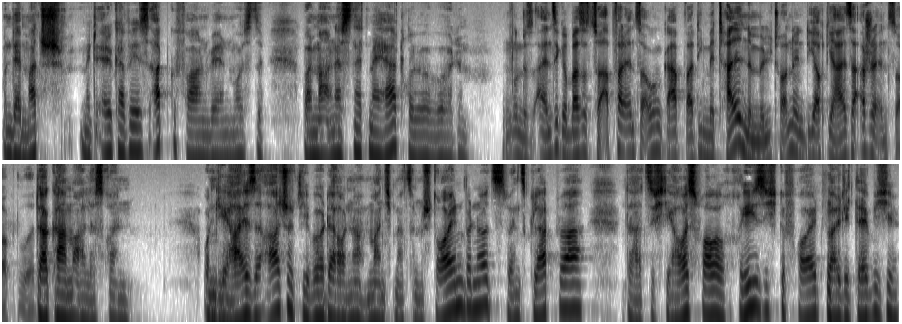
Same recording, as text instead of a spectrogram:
und der Matsch mit LKWs abgefahren werden musste, weil man anders nicht mehr Herr drüber wurde. Und das Einzige, was es zur Abfallentsorgung gab, war die metallene Mülltonne, in die auch die heiße Asche entsorgt wurde. Da kam alles rein. Und die heiße Asche, die wurde auch noch manchmal zum Streuen benutzt, wenn es glatt war. Da hat sich die Hausfrau riesig gefreut, weil die Teppiche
